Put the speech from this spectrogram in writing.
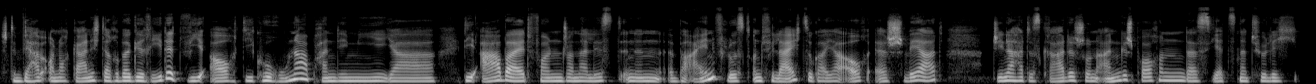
Stimmt, wir haben auch noch gar nicht darüber geredet, wie auch die Corona-Pandemie ja die Arbeit von JournalistInnen beeinflusst und vielleicht sogar ja auch erschwert. Gina hat es gerade schon angesprochen, dass jetzt natürlich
